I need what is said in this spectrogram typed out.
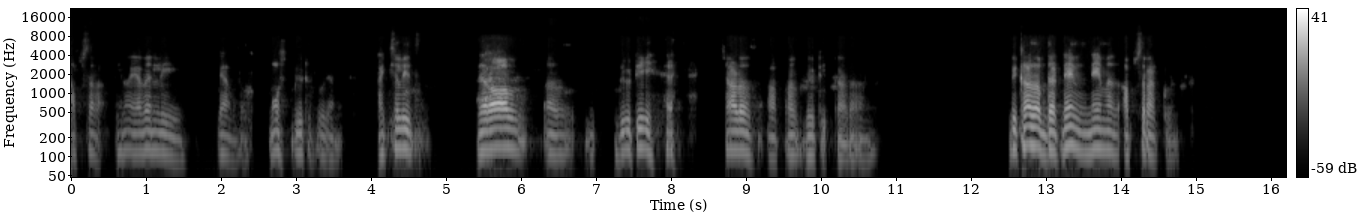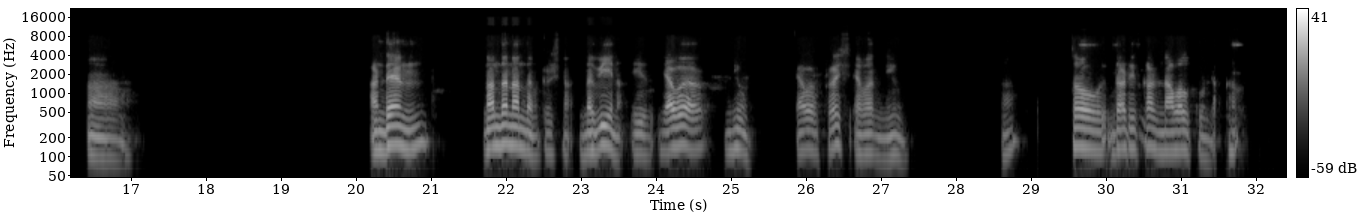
Apsara, you know, heavenly gem, most beautiful. Actually, they're all uh, beauty shadows of her beauty. Because of that name, name is Apsara Kunda. Uh, and then Nandanandan Krishna, Navina is ever new, ever fresh, ever new. Huh? So that is called Naval Kunda,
